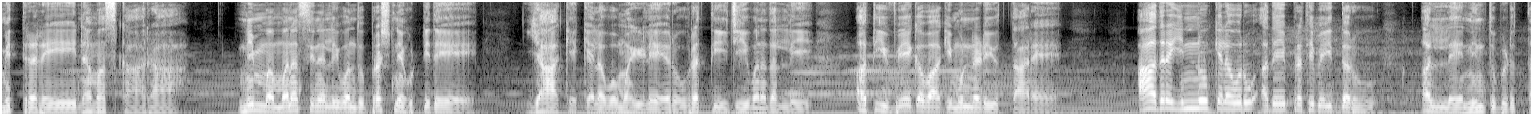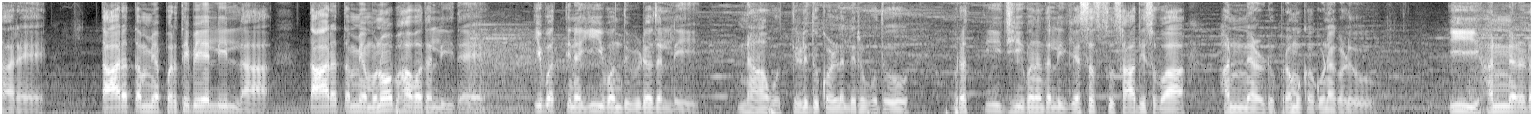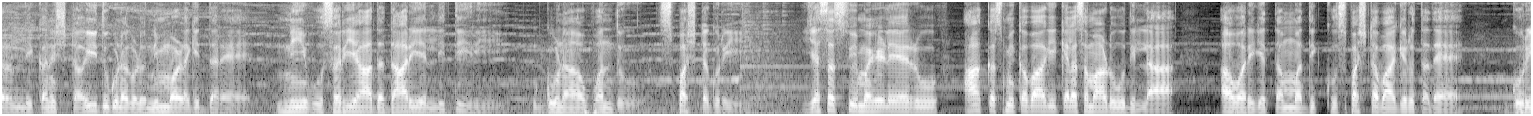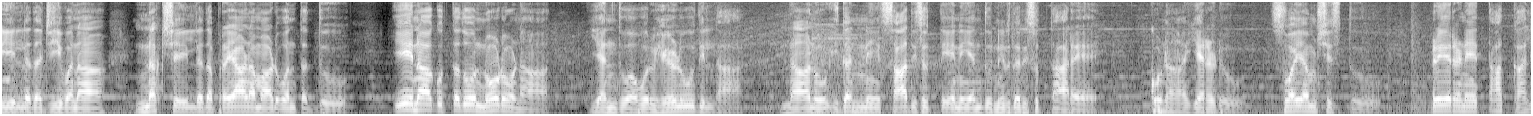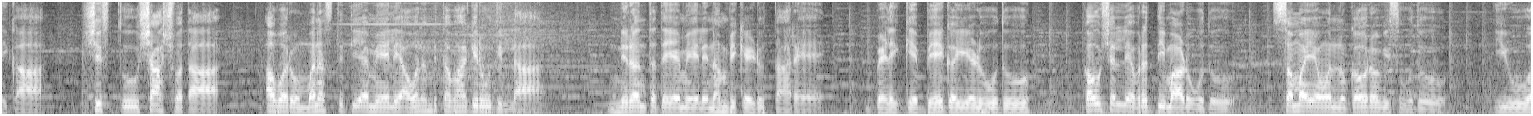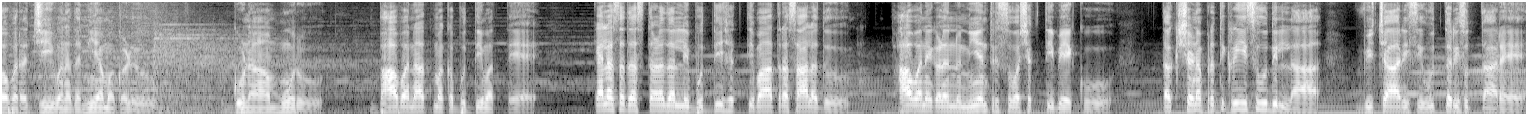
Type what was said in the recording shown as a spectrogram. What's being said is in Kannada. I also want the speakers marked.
Speaker 1: ಮಿತ್ರರೇ, ನಮಸ್ಕಾರ. ನಿಮ್ಮ ಮನಸ್ಸಿನಲ್ಲಿ ಒಂದು ಪ್ರಶ್ನೆ ಹುಟ್ಟಿದೆಯೇ ಯಾಕೆ ಕೆಲವು ಮಹಿಳೆಯರು ವೃತ್ತಿ ಜೀವನದಲ್ಲಿ ಅತಿ ವೇಗವಾಗಿ ಮುನ್ನಡೆಯುತ್ತಾರೆ? ಆದರೆ ಇನ್ನೂ ಕೆಲವರು ಅದೇ ಪ್ರತಿಭೆ ಇದ್ದರೂ ಅಲ್ಲೇ ನಿಂತು ಬಿಡುತ್ತಾರೆ. ತಾರತಮ್ಯ ಪ್ರತಿಭೆಯಲ್ಲಿ ಇಲ್ಲ, ತಾರತಮ್ಯ ಮನೋಭಾವದಲ್ಲಿ ಇದೆ. ಇವತ್ತಿನ ಈ ಒಂದು ವಿಡಿಯೋದಲ್ಲಿ ನಾವು ತಿಳಿದುಕೊಳ್ಳಲಿರುವುದು ವೃತ್ತಿ ಜೀವನದಲ್ಲಿ ಯಶಸ್ಸು ಸಾಧಿಸುವ ಹನ್ನೆರಡು ಪ್ರಮುಖ ಗುಣಗಳು. ಈ ಹನ್ನೆರಡರಲ್ಲಿ ಕನಿಷ್ಠ ಐದು ಗುಣಗಳು ನಿಮ್ಮೊಳಗಿದ್ದರೆ ನೀವು ಸರಿಯಾದ ದಾರಿಯಲ್ಲಿದ್ದೀರಿ. ಗುಣ ಒಂದು, ಸ್ಪಷ್ಟ ಗುರಿ. ಯಶಸ್ವಿ ಮಹಿಳೆಯರು ಆಕಸ್ಮಿಕವಾಗಿ ಕೆಲಸ ಮಾಡುವುದಿಲ್ಲ. ಅವರಿಗೆ ತಮ್ಮ ದಿಕ್ಕು ಸ್ಪಷ್ಟವಾಗಿರುತ್ತದೆ. ಗುರಿ ಇಲ್ಲದ ಜೀವನ ನಕ್ಷೆ ಇಲ್ಲದ ಪ್ರಯಾಣ ಮಾಡುವಂಥದ್ದು. ಏನಾಗುತ್ತದೋ ನೋಡೋಣ ಎಂದು ಅವರು ಹೇಳುವುದಿಲ್ಲ. ನಾನು ಇದನ್ನೇ ಸಾಧಿಸುತ್ತೇನೆ ಎಂದು ನಿರ್ಧರಿಸುತ್ತಾರೆ. ಗುಣ ಎರಡು ಸ್ವಯಂ ಶಿಸ್ತು, ಪ್ರೇರಣೆ ತಾತ್ಕಾಲಿಕ, ಶಿಸ್ತು ಶಾಶ್ವತ, ಅವರು ಮನಸ್ಥಿತಿಯ ಮೇಲೆ ಅವಲಂಬಿತವಾಗಿರುವುದಿಲ್ಲ. ನಿರಂತತೆಯ ಮೇಲೆ ನಂಬಿಕೆ ಇಡುತ್ತಾರೆ. ಬೆಳಿಗ್ಗೆ ಬೇಗ ಏಳುವುದು, ಕೌಶಲ್ಯ ವೃದ್ಧಿ ಮಾಡುವುದು, ಸಮಯವನ್ನು ಗೌರವಿಸುವುದು, ಇವು ಅವರ ಜೀವನದ ನಿಯಮಗಳು. ಗುಣ ಮೂರು, ಭಾವನಾತ್ಮಕ ಬುದ್ಧಿಮತ್ತೆ. ಕೆಲಸದ ಸ್ಥಳದಲ್ಲಿ ಬುದ್ಧಿಶಕ್ತಿ ಮಾತ್ರ ಸಾಲದು. ಭಾವನೆಗಳನ್ನು ನಿಯಂತ್ರಿಸುವ ಶಕ್ತಿ ಬೇಕು. ತಕ್ಷಣ ಪ್ರತಿಕ್ರಿಯಿಸುವುದಿಲ್ಲ, ವಿಚಾರಿಸಿ ಉತ್ತರಿಸುತ್ತಾರೆ,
